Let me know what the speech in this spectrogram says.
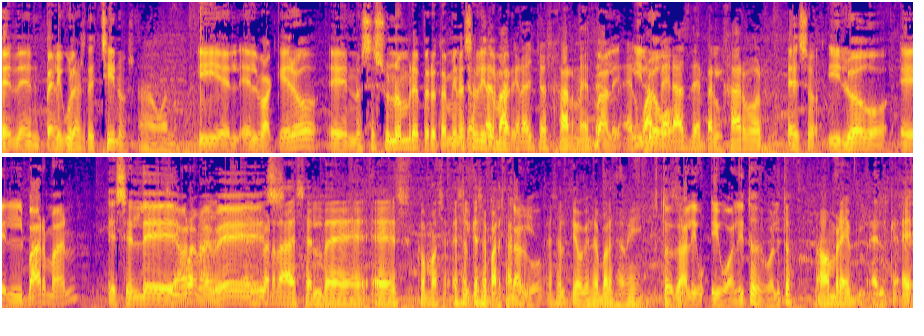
en, en películas de chinos. Ah, bueno. Y el, el vaquero, eh, no sé su nombre, pero también ha salido el en vaquero es Josh Harnett, Vale, el, el y luego- guaperas de Pearl Harbor. Eso. Y luego el barman es el de Sí, Ahora bueno, me ves. Es verdad, es el de es como es el que se parece a mí, es el tío que se parece a mí. Total, igu- igualito, igualito. No, hombre, el eh,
